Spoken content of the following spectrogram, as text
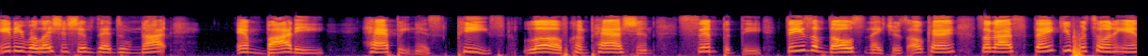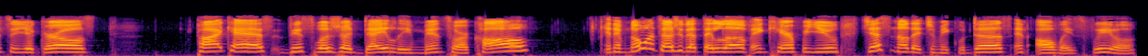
any relationships that do not embody happiness, peace, love, compassion, sympathy, things of those natures, okay? So, guys, thank you for tuning in to your girls podcast. This was your daily mentor call. And if no one tells you that they love and care for you, just know that Jamiqua does and always will.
